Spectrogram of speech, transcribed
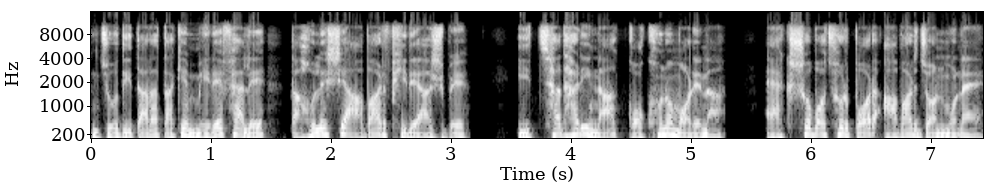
যদি তারা তাকে মেরে ফেলে, তাহলে সে আবার ফিরে আসবে। ইচ্ছাধারী না কখনো মরে না। একশো বছর পর আবার জন্ম নেয়।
